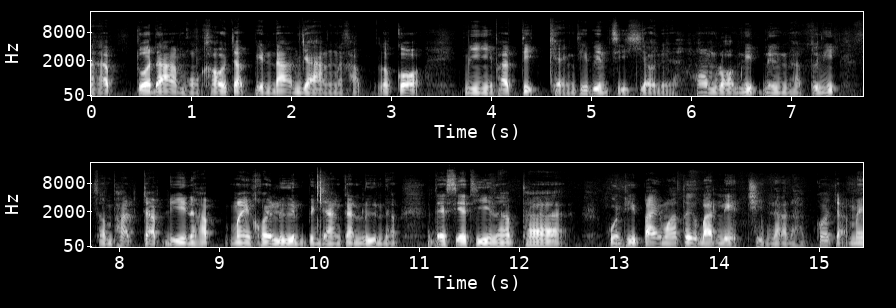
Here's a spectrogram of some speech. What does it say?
นะครับ ตัวด้ามของเขาจะเป็นด้ามยางนะครับ แล้วก็มีพลาสติกแข็งที่เป็นสีเขียวเนี่ยห้อมล้อมนิดนึงนะครับ ตัวนี้สัมผัสจับดีนะครับ ไม่ค่อยลื่นเป็นยางกันลื่นนะครับ แต่เสียทีนะครับถ้าคนที่ไปมอเตอร์บัสเลดชินแล้วนะครับ ก็จะไม่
